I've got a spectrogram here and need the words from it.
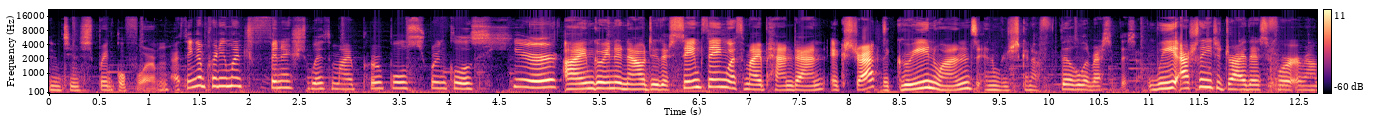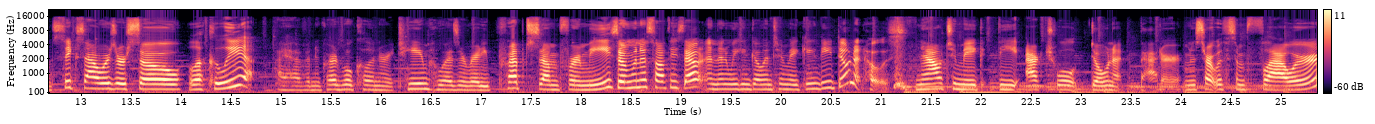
into sprinkle form. I think I'm pretty much finished with my purple sprinkles here. I'm going to now do the same thing with my pandan extract, the green ones, and we're just gonna fill the rest of this up. We actually need to dry this for around six hours or so. Luckily, I have an incredible culinary team who has already prepped some for me. So I'm gonna swap these out and then we can go into making the donut hose. Now to make the actual donut batter. I'm gonna start with some flour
